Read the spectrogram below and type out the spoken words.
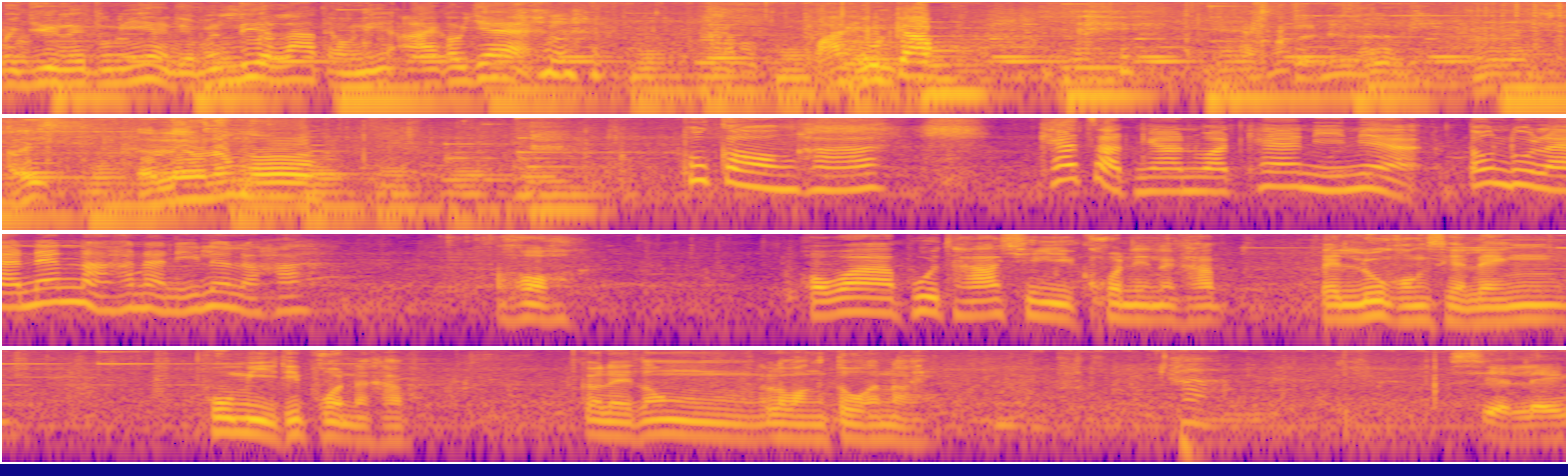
มายืนอะไรตรงนี้อะเดี๋ยวมันเลี่ยราดแถวนี้อายเขาแย่ ไปคุณครับ เฮ้ยเร็วๆนะโม ผู้กองคะ แค่จัดงานวัดแค่นี้เนี่ย ต้องดูแลแน่นหนาขนาดนี้เลยเหรอคะ อ๋อ เพราะว่าผู้ท้าชิงอีกคนนึงนะครับ เป็นลูกของเสียเล้งผู้มีอิทธิพลนะครับ ก็เลยต้องระวังตัวกันหน่อย ค่ะ เสียเล้ง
